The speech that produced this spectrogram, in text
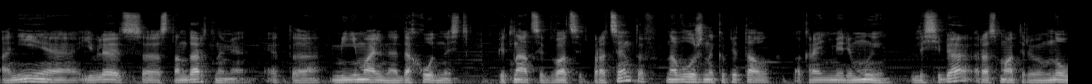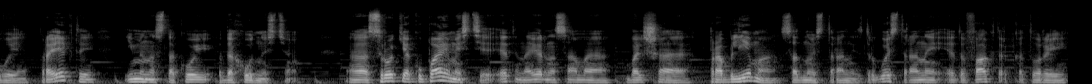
они являются стандартными. Это минимальная доходность 15-20% на вложенный капитал. По крайней мере, мы для себя рассматриваем новые проекты именно с такой доходностью. Э, сроки окупаемости – это, наверное, самая большая проблема, с одной стороны. С другой стороны, это фактор, который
